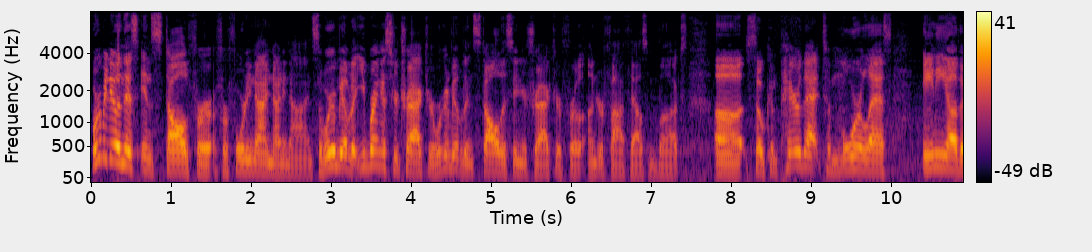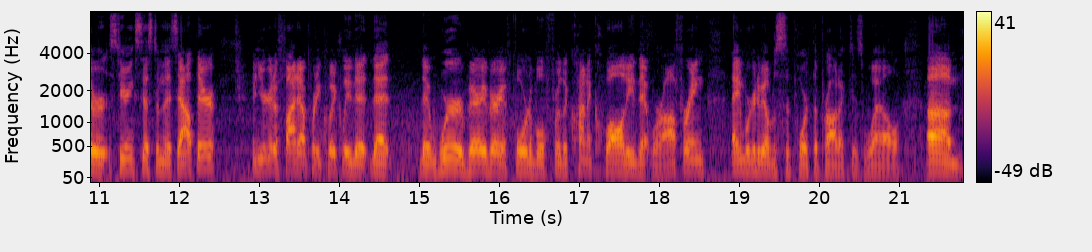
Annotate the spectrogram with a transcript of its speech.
we're to be doing this installed for, for $49.99. So we're going to be able to, you bring us your tractor, we're going to be able to install this in your tractor for under 5,000 bucks. Uh, so compare that to more or less any other steering system that's out there, and you're going to find out pretty quickly that, that that we're very, very affordable for the kind of quality that we're offering, and we're going to be able to support the product as well. Um,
